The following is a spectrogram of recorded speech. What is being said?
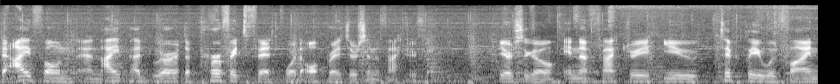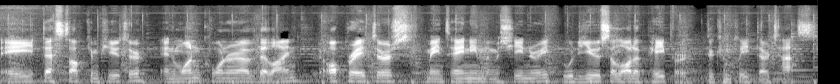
The iPhone and iPad were the perfect fit for the operators in the factory floor. Years ago, in a factory, you typically would find a desktop computer in one corner of the line. Operators maintaining the machinery would use a lot of paper to complete their tasks.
